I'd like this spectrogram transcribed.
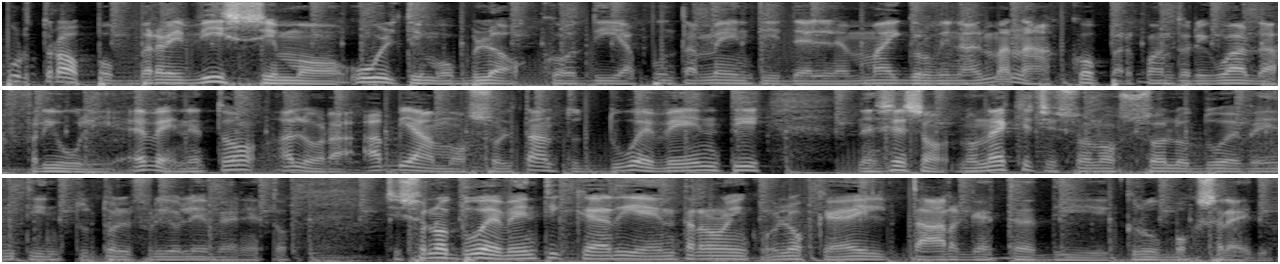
purtroppo brevissimo ultimo blocco di appuntamenti del My Groovin Almanacco per quanto riguarda Friuli e Veneto. Allora abbiamo soltanto due eventi, nel senso non è che ci sono solo due eventi in tutto il Friuli e Veneto, ci sono due eventi che rientrano in quello che è il target di Groovebox Radio.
